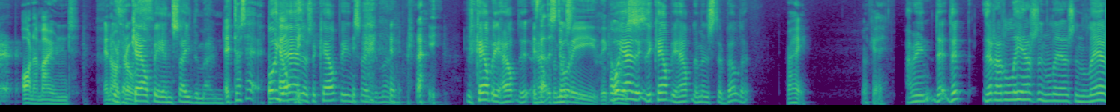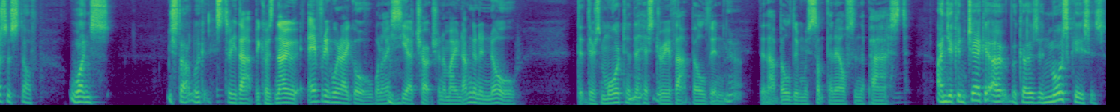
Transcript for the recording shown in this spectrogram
on a mound in With our a kelpie inside the mound. It does it. oh, yeah, there's a kelpie inside the mound. right. The kelpie helped it. Is that helped the the minister- story that Oh, yeah, the, the kelpie helped the minister build it. Right. Okay. I mean, th th there are layers and layers and layers of stuff once you start looking. History that because now everywhere I go, when I Mm-hmm. see a church in a mound, I'm going to know that there's more to the history of that building. Yeah. That that building was something else in the past. And you can check it out because in most cases,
